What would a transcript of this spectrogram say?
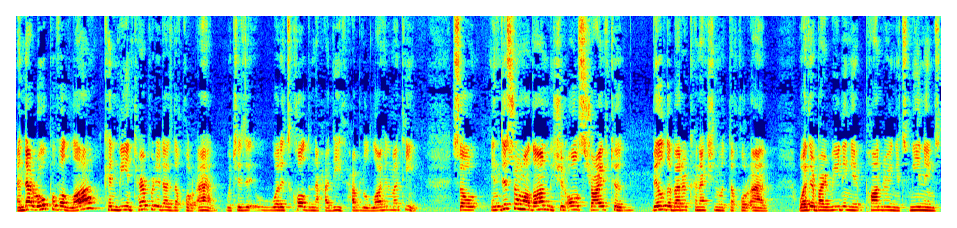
And that rope of Allah can be interpreted as the Quran, which is what it's called in the hadith, Hablullah al-Mateen. So in this Ramadan, we should all strive to build a better connection with the Quran whether by reading it, pondering its meanings,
